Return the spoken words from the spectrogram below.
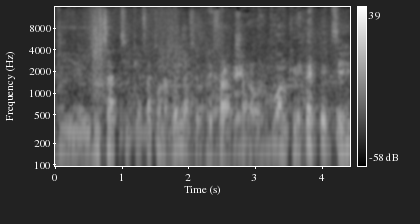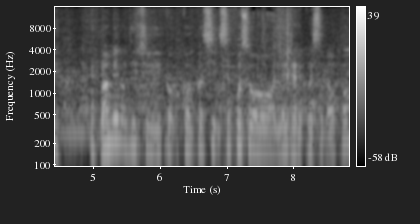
di Luzzatti che ha fatto una bella prefaccia. ho anche Sì? Ma almeno dici co- co- così, se posso leggere questo dopo?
